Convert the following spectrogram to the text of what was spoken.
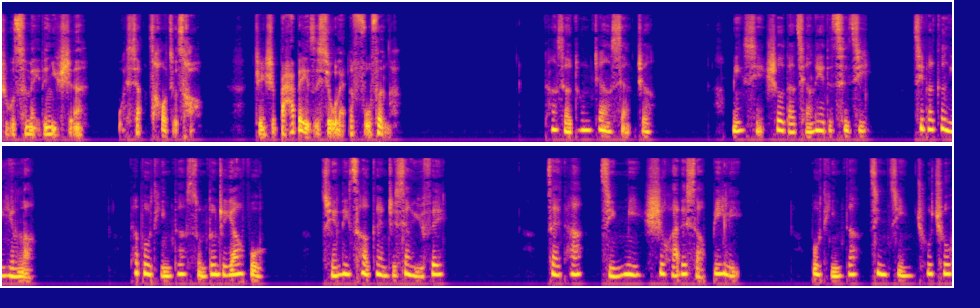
如此美的女神，我想操就操，真是八辈子修来的福分啊！唐晓东这样想着，明显受到强烈的刺激，鸡巴更硬了。他不停的耸动着腰部，全力操干着向宇飞，在他紧密湿滑的小臂里，不停的进进出出。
